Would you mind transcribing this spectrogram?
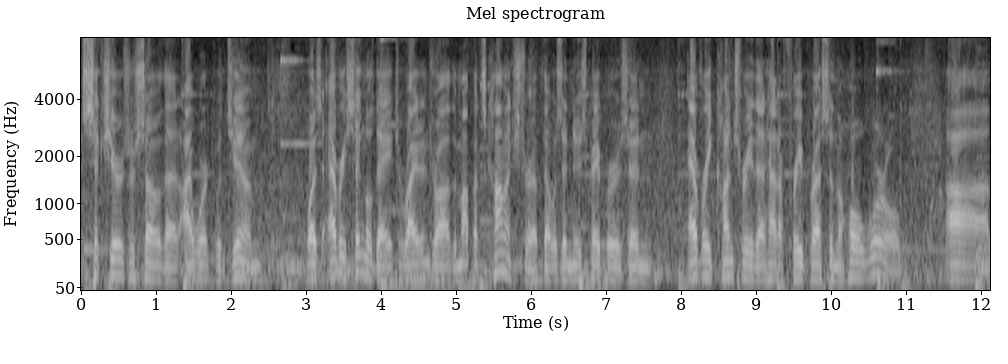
six years or so that I worked with Jim was every single day to write and draw the Muppets comic strip that was in newspapers in every country that had a free press in the whole world. Uh,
